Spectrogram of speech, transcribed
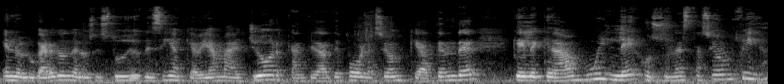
en los lugares donde los estudios decían que había mayor cantidad de población que atender, que le quedaba muy lejos una estación fija.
